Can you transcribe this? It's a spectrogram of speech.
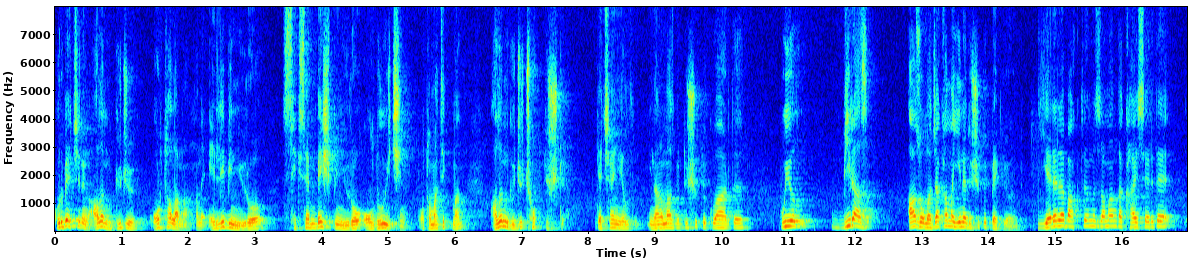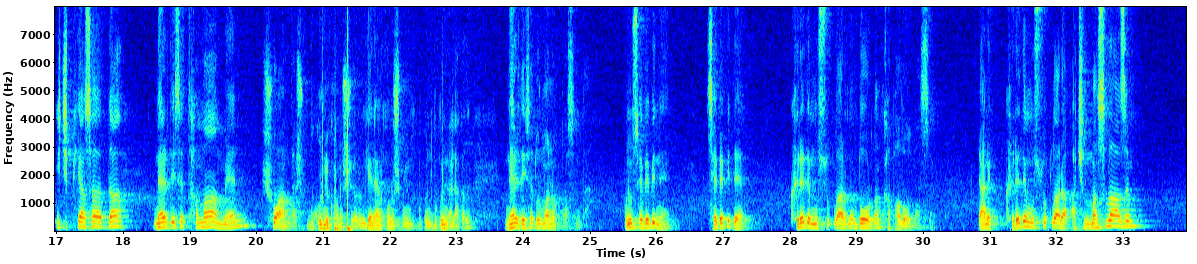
Gurbetçinin alım gücü ortalama hani 50 bin euro 85 bin euro olduğu için otomatikman alım gücü çok düştü. Geçen yıl inanılmaz bir düşüklük vardı. Bu yıl biraz az olacak ama yine düşüklük bekliyorum. Yerele baktığımız zaman da Kayseri'de iç piyasada neredeyse tamamen şu anda, bugünü konuşuyorum, genel konuşmayayım, bugün bugünle alakalı, neredeyse durma noktasında. Bunun sebebi ne? Sebebi de kredi musluklarının doğrudan kapalı olması. Yani kredi muslukları açılması lazım.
